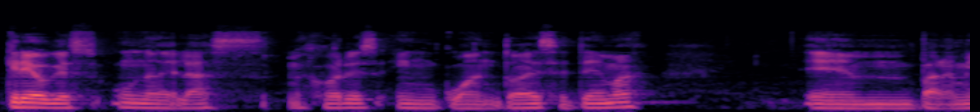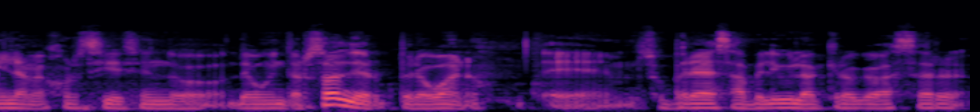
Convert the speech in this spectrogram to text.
creo que es una de las mejores en cuanto a ese tema. Em, para mí la mejor sigue siendo The Winter Soldier, pero bueno, em, superar esa película creo que va a ser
